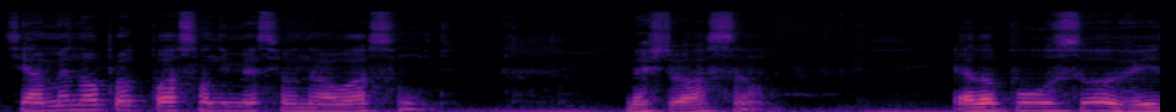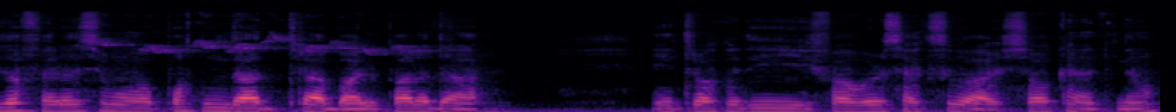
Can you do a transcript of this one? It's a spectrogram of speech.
sem a menor preocupação de mencionar o assunto. Menstruação. Ela, por sua vez, oferece uma oportunidade de trabalho para dar, em troca de favores sexuais. Chocante, não?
